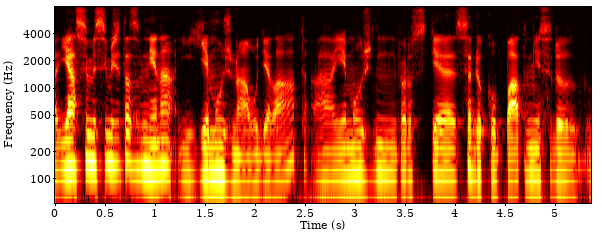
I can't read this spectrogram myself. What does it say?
já si myslím, že ta změna je možná udělat a je možný prostě se dokopat. Mně se to eh,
